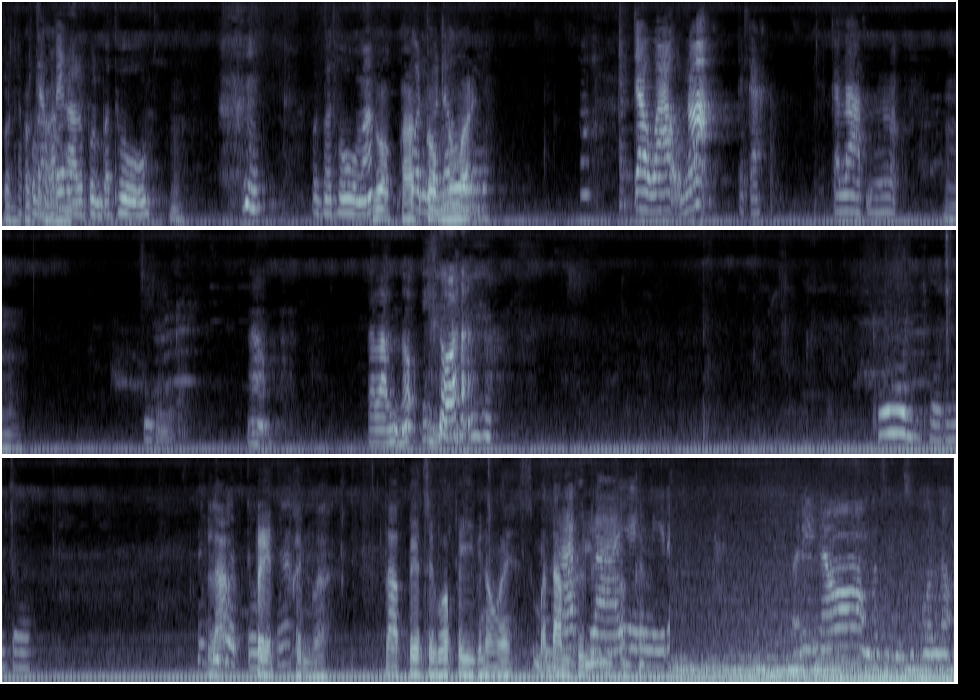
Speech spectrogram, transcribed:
ส่วนถ้าประปุ่นกาปศลาขาวหรือปุ่นปลาทูปุ่นปลาทูมะลวกผักป่นต้มหน่อไม้เจ้าว้าวเนาะแต่กะกะลาบเนาะอืมกินกันอ้าวกะหลำเนาะอีกว่าพูนฝนตกลาบเป็ดเพิ่นว่า ลาบเป็ดสิว่าปีพี่น้องเอ้ยมันดำคือลลิ้นายครับแห่งนี้ได้ประเด็นน้องกันสุขุสุคนเนาะ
